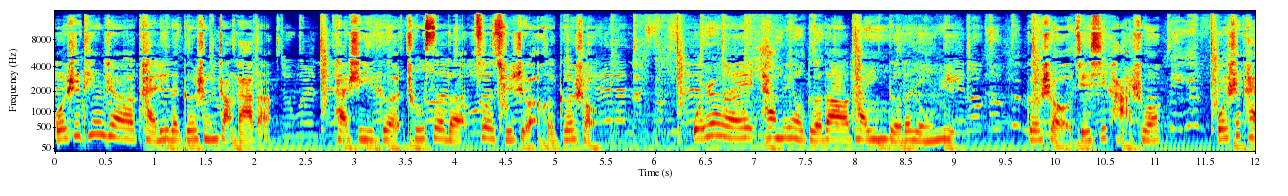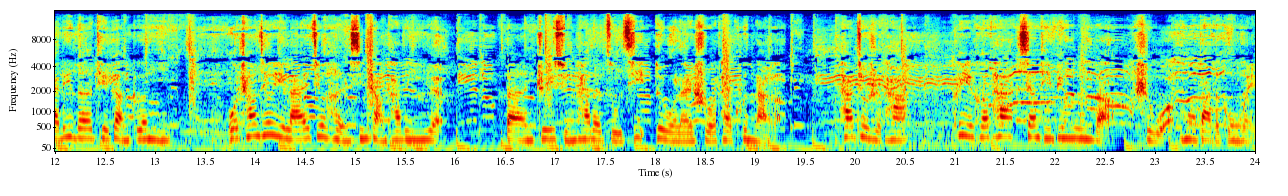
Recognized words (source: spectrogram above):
我是听着凯莉的歌声长大的，她是一个出色的作曲者和歌手。我认为她没有得到她应得的荣誉。”歌手杰西卡说：“我是凯莉的铁杆歌迷，我长久以来就很欣赏她的音乐，但追寻她的足迹对我来说太困难了。她就是她。”可以和他相提并论的是我莫大的恭维。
